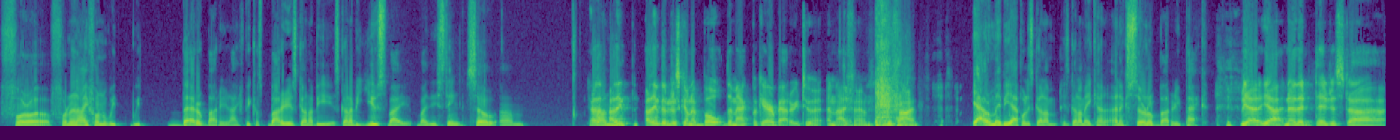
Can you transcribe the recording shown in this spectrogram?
for a, for an iPhone with, with better battery life because battery is gonna be is gonna be used by by this thing. So um, I, Um, I think I think they're just going to bolt the MacBook Air battery to an iPhone. It'll be fine. Yeah, or maybe Apple is gonna is gonna make a, an external battery pack. Yeah, yeah. No, they they're just uh,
